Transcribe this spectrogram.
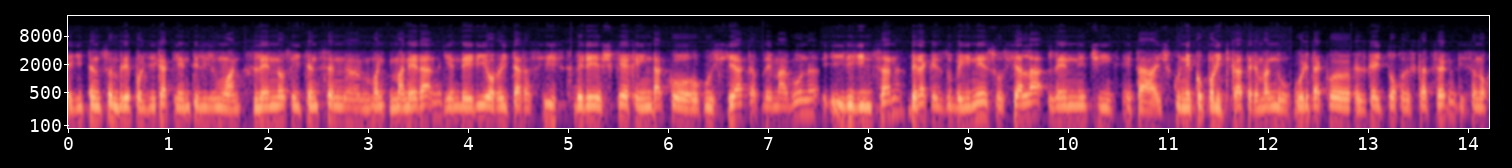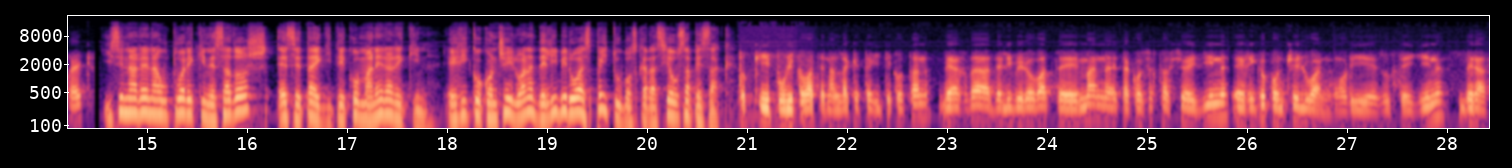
egiten zuen bere politikak lehentelismoan. Lehen noz egiten zen maneran, jende eri horretarazi bere esker egindako guziak demagun irigintzan, berak ez du behine soziala lehen netxi eta iskuneko politikat ere mandu. Guretako ez gaitu ordezkatzen, gizan horrek. Izenaren autuarekin ez ados, ez eta egiteko manerarekin. Erriko kontseiluan deliberoa espaitu boskarazia usapezak. Toki publiko baten aldaketa egitekotan, behar da delibero bat eman eta konzertazio egin erriko kontseiluan. Hori ez dute egin, beraz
